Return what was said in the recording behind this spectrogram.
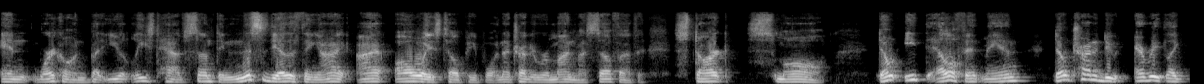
and work on, but you at least have something. And this is the other thing I, I always tell people, and I try to remind myself of it start small don't eat the elephant, man. Don't try to do every like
